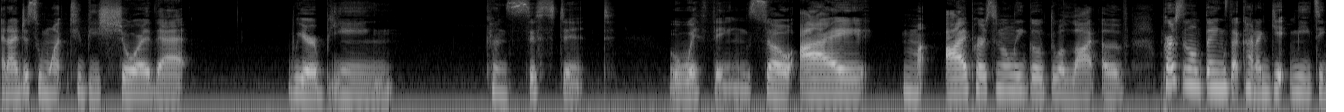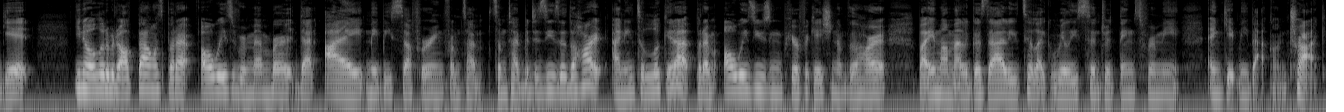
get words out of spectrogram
And I just want to be sure that we are being consistent with things. So I I personally go through a lot of personal things that kind of get me to get you know, a little bit off balance, but I always remember that I may be suffering from some, some type of disease of the heart. I need to look it up, but I'm always using Purification of the Heart by Imam Al Ghazali to like really center things for me and get me back on track.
